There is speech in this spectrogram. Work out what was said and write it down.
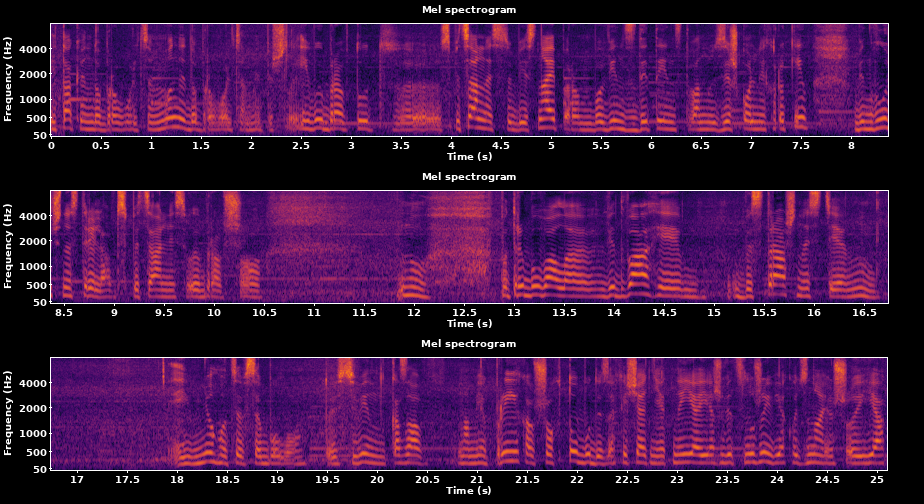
І так він добровольцем. Вони добровольцями пішли. І вибрав тут е, спеціальність собі снайпером, бо він з дитинства, ну зі школьних років, він влучно стріляв. Спеціальність вибрав, що ну, потребувала відваги, безстрашності. Ну, і в нього це все було. Тобто він казав нам, як приїхав, що хто буде захищати, як не я. Я ж відслужив, я хоч знаю, що і як.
